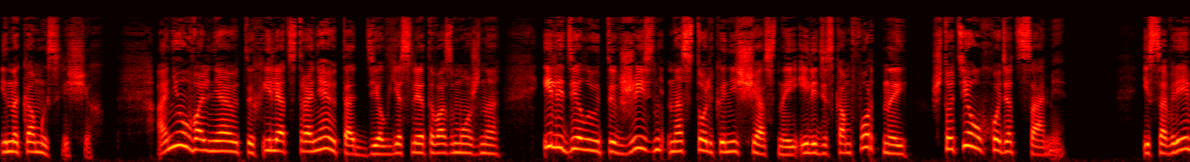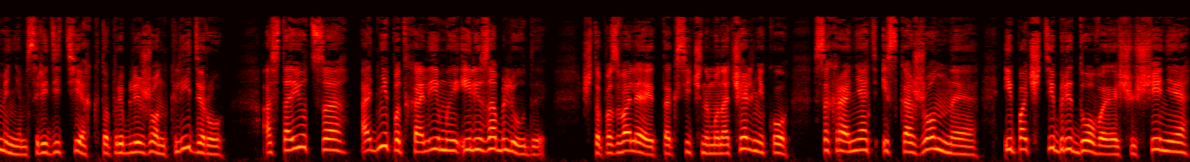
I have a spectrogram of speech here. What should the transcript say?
инакомыслящих. Они увольняют их или отстраняют от дел, если это возможно, или делают их жизнь настолько несчастной или дискомфортной, что те уходят сами. И со временем среди тех, кто приближен к лидеру, остаются одни подхалимы или заблюды, что позволяет токсичному начальнику сохранять искаженное и почти бредовое ощущение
